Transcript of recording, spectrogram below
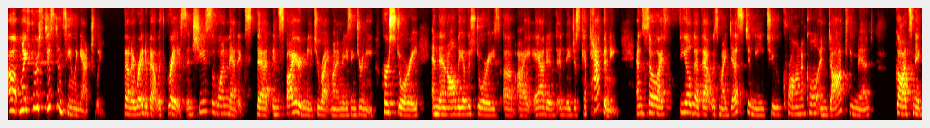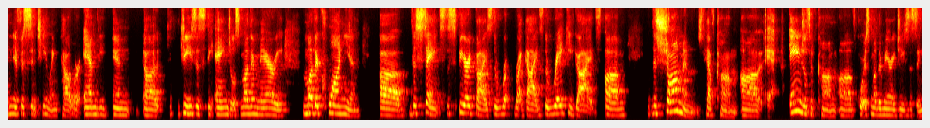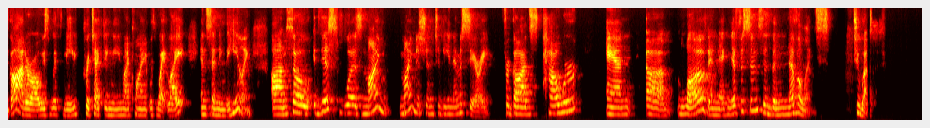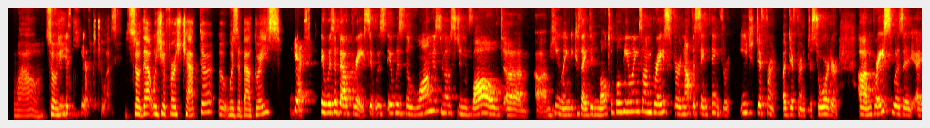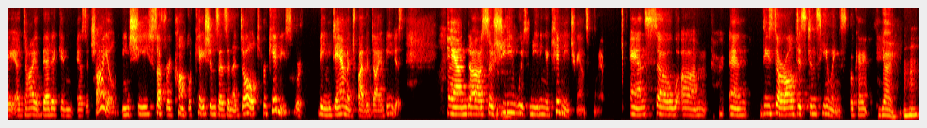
Uh, my first distance healing, actually, that I write about with Grace, and she's the one that ex- that inspired me to write my amazing journey. Her story, and then all the other stories um, I added, and they just kept happening. And so I feel that that was my destiny to chronicle and document God's magnificent healing power and the and uh, Jesus, the angels, Mother Mary, Mother Kuan Yin, uh, the saints, the spirit guides, the re- guides, the Reiki guides, um, the shamans have come, uh, angels have come. Uh, of course, Mother Mary, Jesus, and God are always with me, protecting me and my client with white light and sending the healing. Um, so this was my my mission to be an emissary for God's power and um, love and magnificence and benevolence to us. Wow. So his gift to us. So that was your first chapter? It was about grace? Yes, it was about grace. It was it was the longest, most involved um, um, healing because I did multiple healings on grace for not the same thing for each different a different disorder. Um, grace was a, a, a diabetic and as a child, I mean she suffered complications as an adult. Her kidneys were being damaged by the diabetes. And uh, so she was needing a kidney transplant. And so, um, and these are all distance healings. Okay. Yeah. Mm-hmm.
